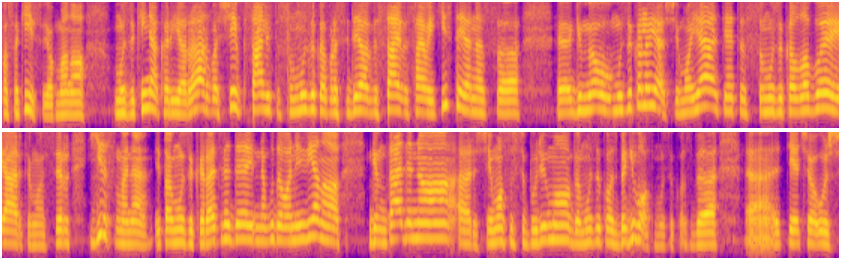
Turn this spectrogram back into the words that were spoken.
pasakysiu, jog mano muzikinė karjera arba šiaip sąlytis su muzika prasidėjo visai, visai vaikystėje, nes e, e, gimiau muzikalioje šeimoje, tėtis muzika labai artimas ir jis mane į tą muziką ir atvedė ir nebūdavo nei vieno gimtadienio ar šeimos susibūrimo be muzikos, be gyvos muzikos, be e, tėčio už,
